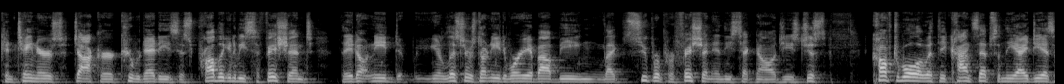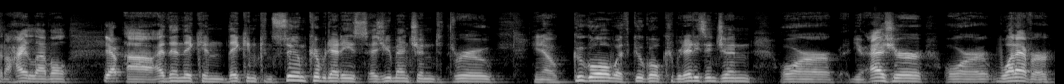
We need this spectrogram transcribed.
containers, Docker, Kubernetes is probably going to be sufficient. They don't need, you know, listeners don't need to worry about being like super proficient in these technologies. Just comfortable with the concepts and the ideas at a high level. Yep. Uh, and then they can they can consume Kubernetes as you mentioned through you know Google with Google Kubernetes Engine or you know Azure or whatever.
